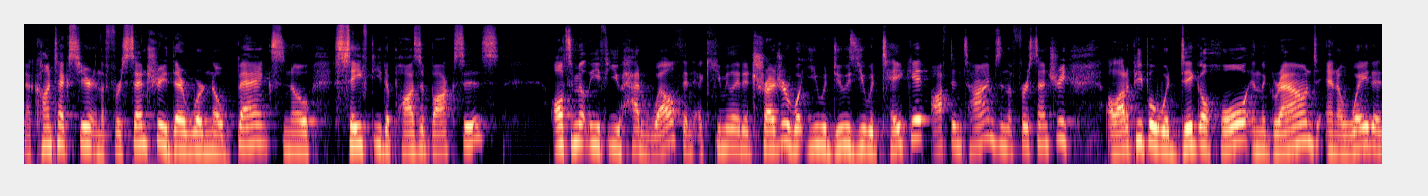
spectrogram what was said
Now, context here in the first century, there were no banks, no safety deposit boxes. Ultimately, if you had wealth and accumulated treasure, what you would do is you would take it. Oftentimes in the first century, a lot of people would dig a hole in the ground, and a way to,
